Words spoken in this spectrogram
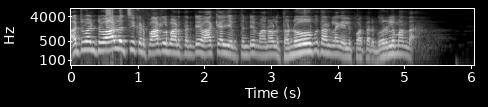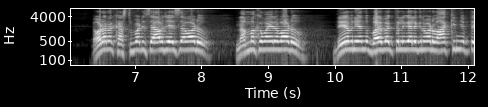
అటువంటి వాళ్ళు వచ్చి ఇక్కడ పాటలు పాడుతుంటే వాక్యాలు చెబుతుంటే మనవాళ్ళు తండోపు తండలాగా వెళ్ళిపోతారు గొర్రెల మంద. ఎవడైనా కష్టపడి సేవ చేసేవాడు నమ్మకమైన వాడు దేవుని ఎందు భయభక్తులు కలిగిన వాడు వాక్యం చెప్తే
